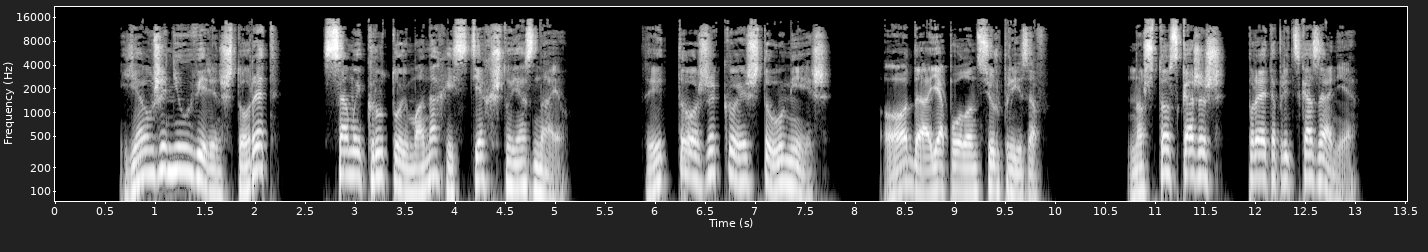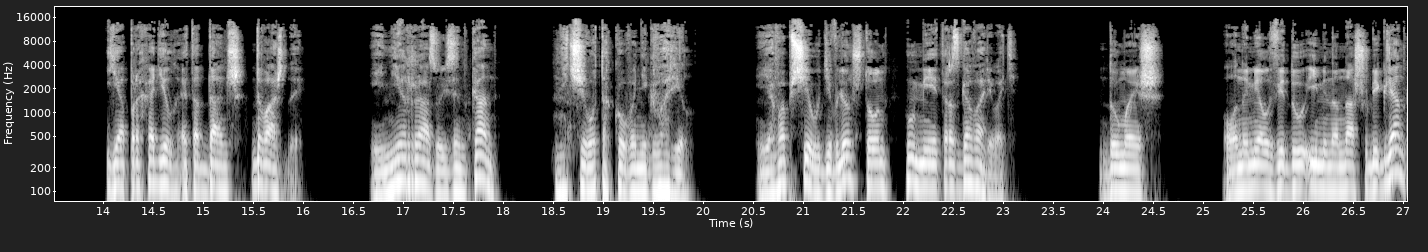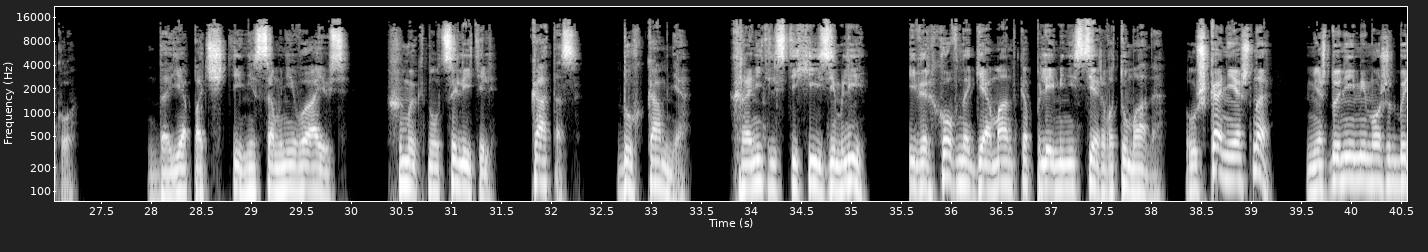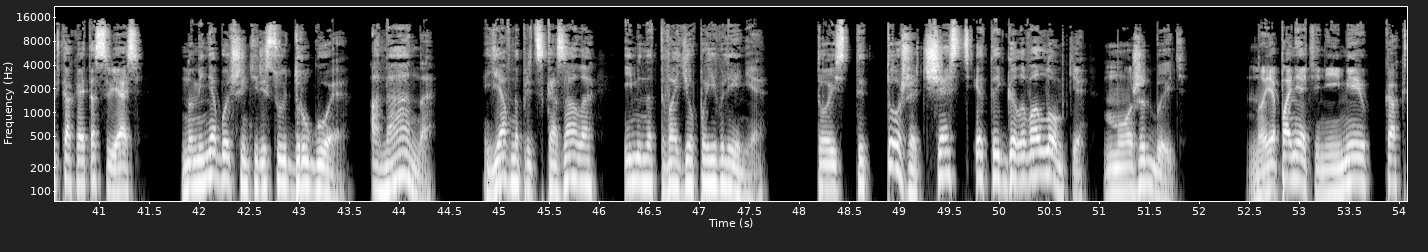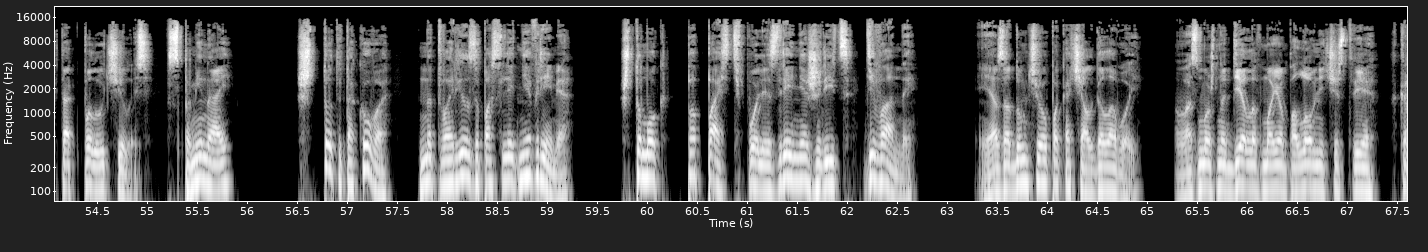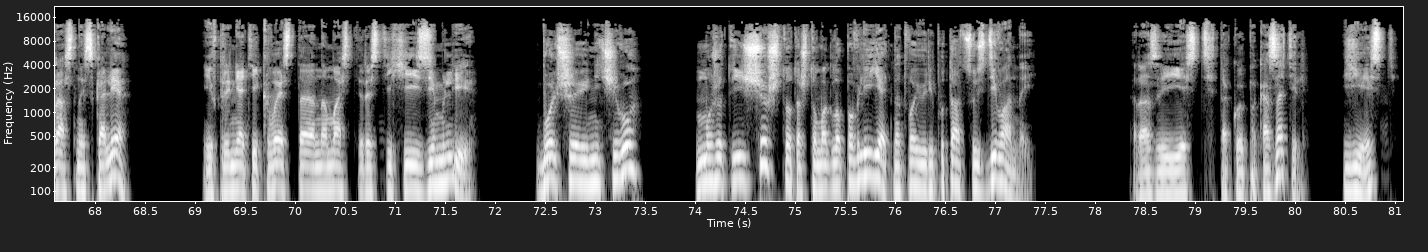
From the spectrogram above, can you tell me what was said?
Я уже не уверен, что Ред самый крутой монах из тех, что я знаю. Ты тоже кое-что умеешь. О да, я полон сюрпризов. Но что скажешь про это предсказание? Я проходил этот данж дважды. И ни разу Изенкан ничего такого не говорил. Я вообще удивлен, что он умеет разговаривать. Думаешь, он имел в виду именно нашу беглянку? Да я почти не сомневаюсь, хмыкнул целитель. Катас, дух камня, хранитель стихии земли и верховная геомантка племени серого тумана. Уж, конечно, между ними может быть какая-то связь, но меня больше интересует другое. Она, Анна, явно предсказала именно твое появление. То есть ты тоже часть этой головоломки, может быть. Но я понятия не имею, как так получилось. Вспоминай. Что ты такого натворил за последнее время, что мог попасть в поле зрения жриц Диванны? Я задумчиво покачал головой. Возможно, дело в моем паломничестве к Красной скале и в принятии квеста на мастера стихии Земли. Больше ничего? Может, еще что-то, что могло повлиять на твою репутацию с Диванной? Разве есть такой показатель? Есть.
